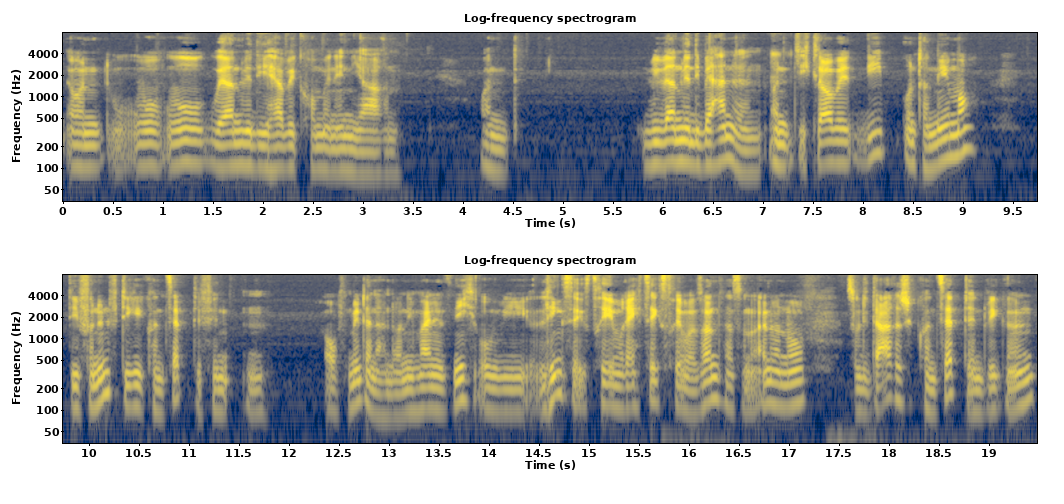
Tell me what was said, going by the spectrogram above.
Und wo, wo werden wir die herbekommen in Jahren? Und wie werden wir die behandeln? Mhm. Und ich glaube, die Unternehmer, die vernünftige Konzepte finden auf Miteinander, und ich meine jetzt nicht irgendwie linksextrem, rechtsextrem oder sonst was, sondern einfach nur solidarische Konzepte entwickeln,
